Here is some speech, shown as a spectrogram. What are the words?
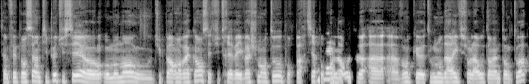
ça me fait penser un petit peu tu sais au, moment où tu pars en vacances et tu te réveilles vachement tôt pour partir pour prendre la route euh, avant que tout le monde arrive sur la route en même temps que toi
